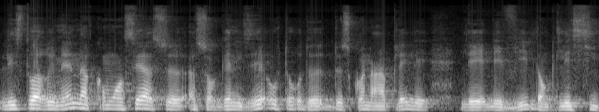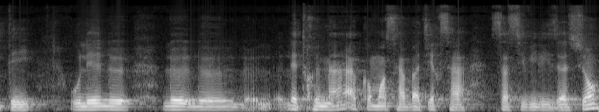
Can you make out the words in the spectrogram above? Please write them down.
l'histoire humaine a commencé à s'organiser autour de, de, ce qu'on a appelé les, les, les, villes, donc les cités, où les, le, l'être humain a commencé à bâtir sa, sa civilisation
